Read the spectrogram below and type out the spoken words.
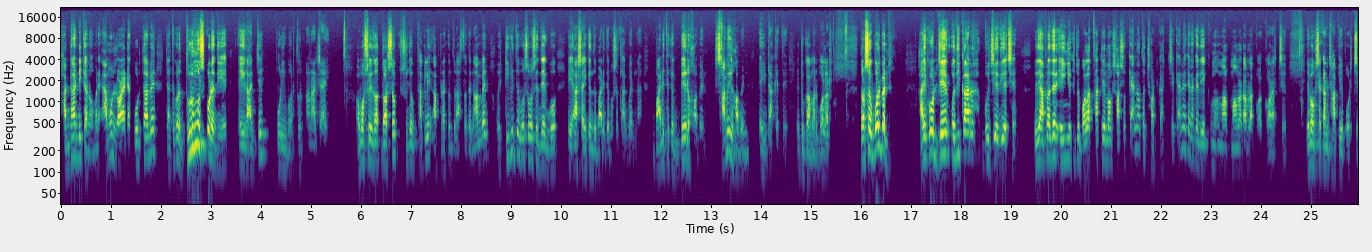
হাড্ডাহাড্ডি কেন? মানে এমন লড়াইটা করতে হবে যাতে করে দুর্মুষ করে দিয়ে এই রাজ্যে পরিবর্তন আনা যায়। অবশ্যই দর্শক সুযোগ থাকলে আপনারা কিন্তু রাস্তাতে নামবেন, ওই টিভিতে বসে বসে দেখব, এই আশায় কিন্তু বাড়িতে বসে থাকবেন না। বাড়ি থেকে বের হবেন, সামিল হবেন এই ডাকেতে, এটুকু আমার বলার। দর্শক বলবেন, হাইকোর্ট যে অধিকার বুঝিয়ে দিয়েছে, যদি আপনাদের এই নিয়ে কিছু বলার থাকে এবং শাসক কেন তো ছটকাচ্ছে, কেন একে তাকে দিয়ে মামলা টামলা করাচ্ছে এবং সেখানে ঝাঁপিয়ে পড়ছে?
